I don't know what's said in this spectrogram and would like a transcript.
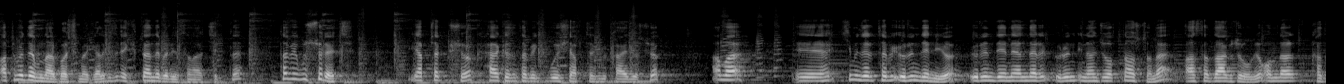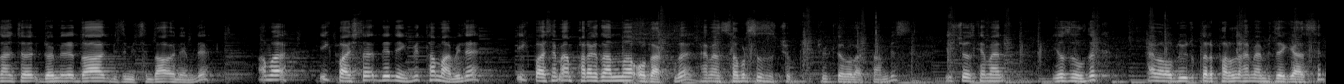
Atomide bunlar başıma geldi. Bizim ekipten de böyle insanlar çıktı. Tabii bu süreç. Yapacak bir şey yok. Herkesin tabii ki bu iş yapacak bir kaidesi yok. Ama e, kimileri tabii ürün deniyor. Ürün deneyenler ürün inancı olduktan sonra aslında daha güzel oluyor. Onlar kazanca dönmeleri daha bizim için daha önemli. Ama ilk başta dediğim gibi tamamıyla ilk başta hemen para kazanma odaklı. Hemen sabırsızız çok Türkler olaraktan biz. İstiyoruz ki hemen yazıldık. Hemen o duydukları paralar hemen bize gelsin.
